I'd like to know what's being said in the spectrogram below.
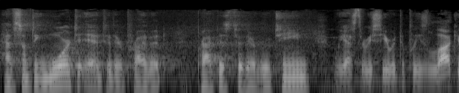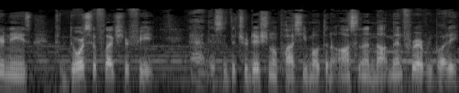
have something more to add to their private practice, to their routine. We ask the receiver to please lock your knees, to dorsiflex your feet, and this is the traditional Paschimottanasana, asana, not meant for everybody.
